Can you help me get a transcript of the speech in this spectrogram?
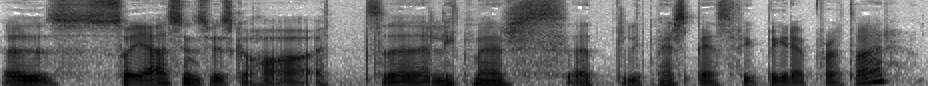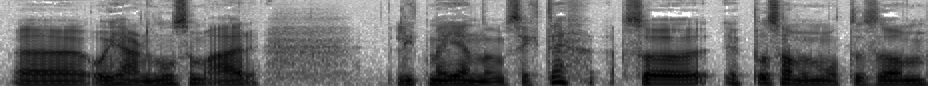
Eh, så jeg syns vi skal ha et eh, litt, mer, et litt mer spesifikt begrep for dette her. Eh, og gjerne noe som er litt mer gjennomsiktig. Så på samme måte som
